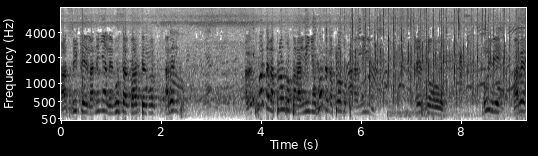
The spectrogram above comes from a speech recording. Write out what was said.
Así que la niña le gusta el básquetbol. A ver. A ver, fuerte el aplauso para el niño, fuerte el aplauso para el niño. Eso. Muy bien. A ver.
